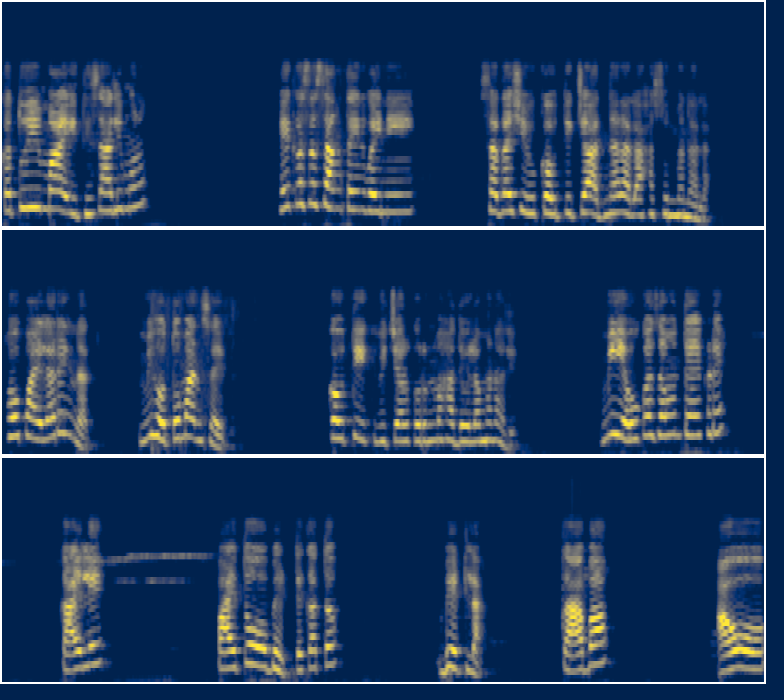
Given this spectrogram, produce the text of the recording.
का तू ही मा इथेच आली म्हणून? हे कसं सांगता येईल वहिनी? सदाशिव कौतिकच्या अज्ञानाला हसून म्हणाला हो पाहिला रिंगणात. मी होतो माणसाहेब कौतिक विचार करून महादेवला म्हणाले मी येऊ का जाऊन त्याकडे? काय ले? पाहतो भेटते का तर? भेटला. का बा? आओ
